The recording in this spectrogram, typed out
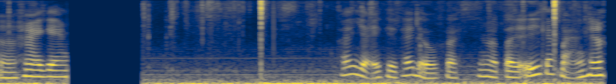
à, 2 gan thấy vậy thì thấy được rồi nhưng mà tùy ý các bạn ha.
